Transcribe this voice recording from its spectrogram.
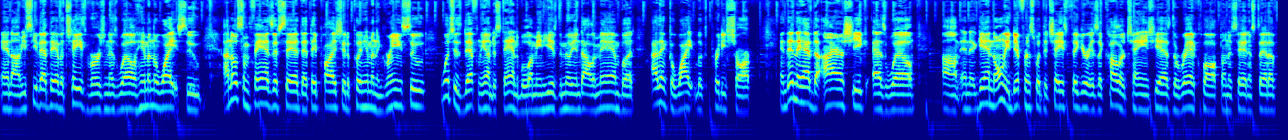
And um, you see that they have a chase version as well. Him in the white suit. I know some fans have said that they probably should have put him in the green suit, which is definitely understandable. I mean, he is the million dollar man, but I think the white looks pretty sharp. And then they have the Iron Sheik as well. Um, and again, the only difference with the Chase figure is a color change. He has the red cloth on his head instead of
